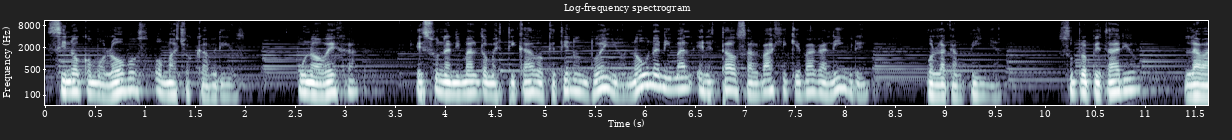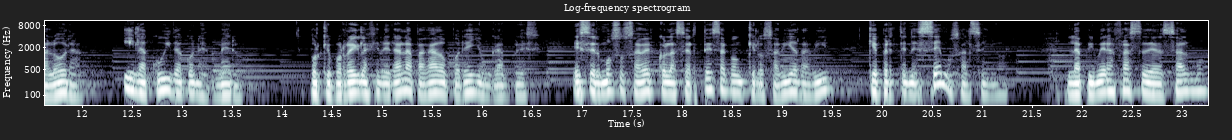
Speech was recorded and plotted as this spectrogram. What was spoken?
sino como lobos o machos cabríos. Una oveja es un animal domesticado que tiene un dueño, no un animal en estado salvaje que vaga libre por la campiña. Su propietario la valora y la cuida con esmero, porque por regla general ha pagado por ella un gran precio. Es hermoso saber con la certeza con que lo sabía David que pertenecemos al Señor. La primera frase del Salmo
